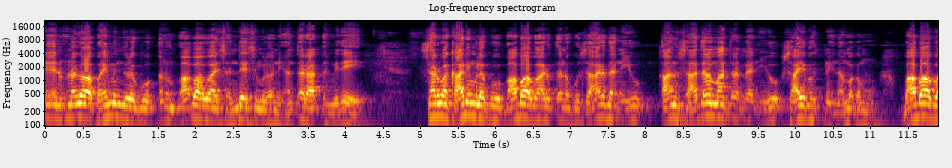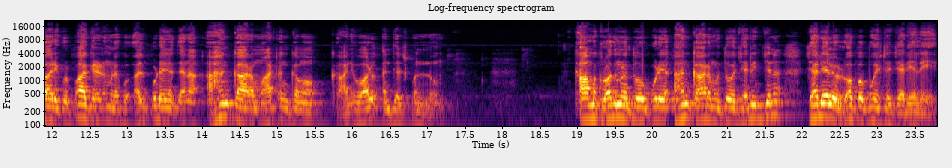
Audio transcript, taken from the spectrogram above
నేనున్నగా భయమిందులకు అను బాబావారి సందేశంలోని అంతరార్థం ఇదే. సర్వకార్యములకు బాబావారు తనకు సారథనియు తాను సాధన మాత్రమే అనియు సాయి భక్తుని నమ్మకము. బాబావారి కృపాకిరణములకు అల్పుడైన తన అహంకారం ఆటంకము కానివాడు అని తెలుసుకున్నాను. కామక్రోధములతో కూడిన అహంకారముతో చరించిన చర్యలు లోపభూయిష్ట చర్యలే.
